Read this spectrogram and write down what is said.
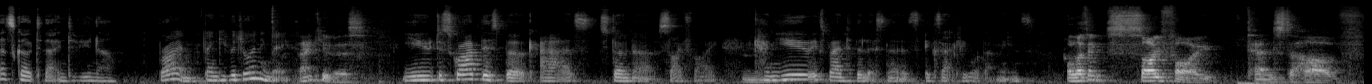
Let's go to that interview now. Brian, thank you for joining me. Thank you, Liz. You describe this book as stoner sci fi. Mm. Can you explain to the listeners exactly what that means? Well, I think sci fi tends to have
